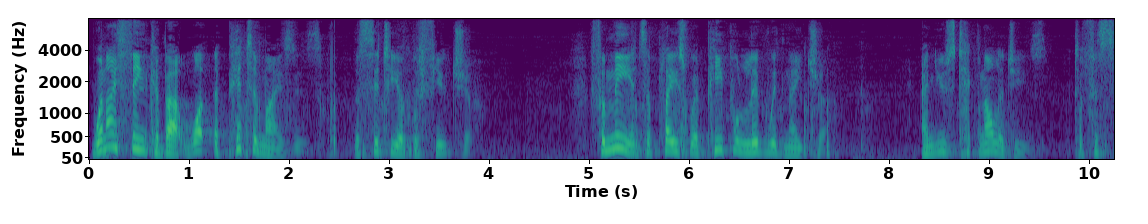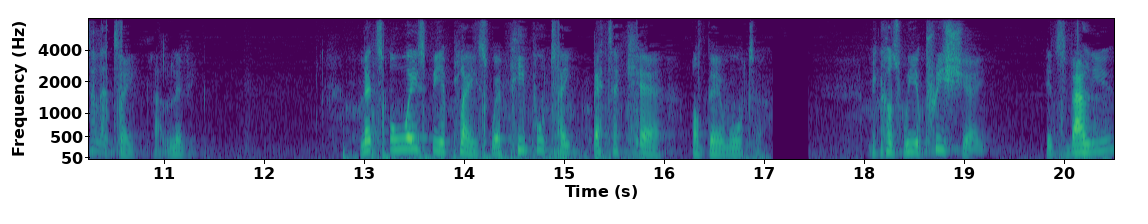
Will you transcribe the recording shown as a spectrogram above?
When I think about what epitomizes the city of the future, for me, it's a place where people live with nature and use technologies to facilitate that living. Let's always be a place where people take better care of their water because we appreciate its value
